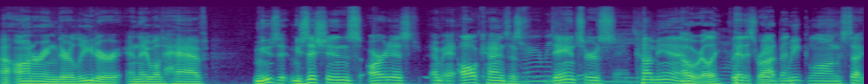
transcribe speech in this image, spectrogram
uh, honoring their leader, and they will have music musicians, artists, I mean, all kinds of Germany, dancers Italy. come in. Oh, really? for Dennis Rodman? week-long. So,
